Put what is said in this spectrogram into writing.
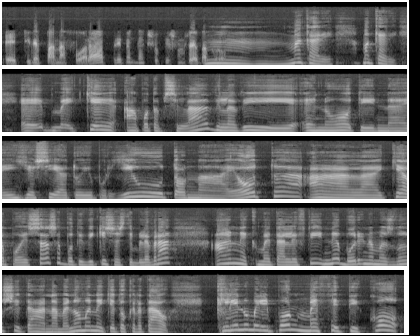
ε, την επαναφορά πρέπει να την αξιοποιήσουμε στο έπακρο. Mm, μακάρι, μακάρι. Ε, και από τα ψηλά, δηλαδή εννοώ την ηγεσία του Υπουργείου, των ΕΟΤ, αλλά και από εσάς, από τη δική σας την πλευρά, αν εκμεταλλευτεί, ναι, μπορεί να μας δώσει τα αναμενόμενα και το κρατάω. Κλείνουμε λοιπόν με θετικό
